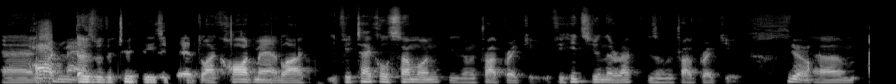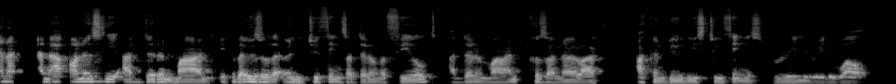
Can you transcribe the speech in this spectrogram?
And Hard man. Those were the two things he did. Like hard man, like if you tackle someone, he's going to try to break you. If he hits you in the ruck, he's going to try to break you. Yeah. Um, and I, and I honestly, I didn't mind if those were the only two things I did on the field. I didn't mind because I know like I can do these two things really, really well.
